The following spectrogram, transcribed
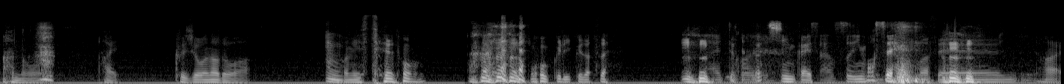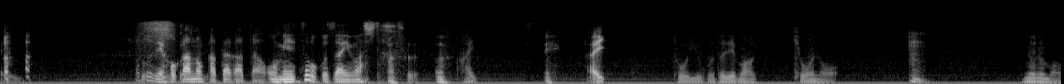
あの、はい。苦情などは、うん。ファミステの お送りください。はい、ということで、新海さんすいません。すいません。はい。ということで、他の方々おめでとうございました。ます。うん。はい。はい。ということで、まあ、今日のうん。ノルマは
